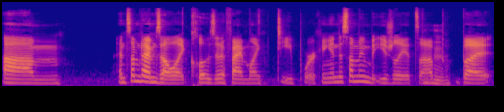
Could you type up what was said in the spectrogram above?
Um, and sometimes I'll like close it if I'm like deep working into something, but usually it's up. Mhm. But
